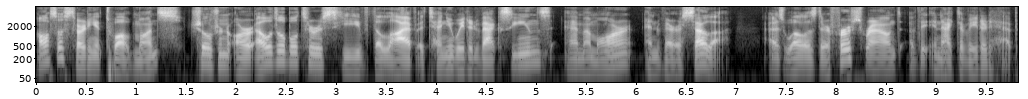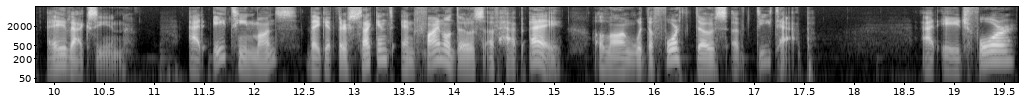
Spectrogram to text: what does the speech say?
Also, starting at 12 months, children are eligible to receive the live attenuated vaccines MMR and varicella, as well as their first round of the inactivated Hep A vaccine. At 18 months, they get their second and final dose of Hep A, along with the fourth dose of DTaP. At age 4,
